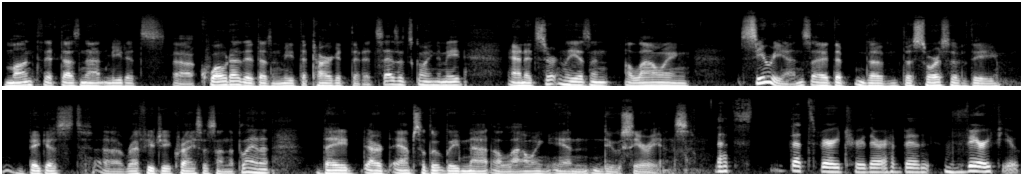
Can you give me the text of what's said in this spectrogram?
month it does not meet its uh, quota. That it doesn't meet the target that it says it's going to meet, and it certainly isn't allowing. Syrians, uh, the, the the source of the biggest uh, refugee crisis on the planet, they are absolutely not allowing in new Syrians. That's that's very true. There have been very few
